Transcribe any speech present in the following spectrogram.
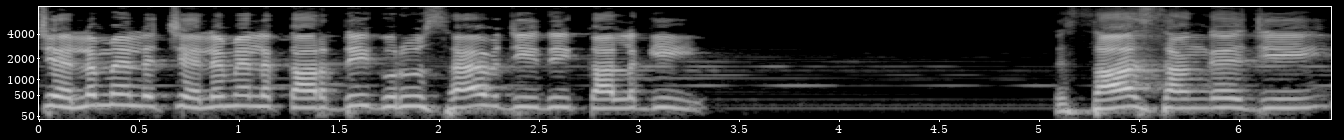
ਝਿਲਮਿਲ ਝਿਲਮਿਲ ਕਰਦੀ ਗੁਰੂ ਸਾਹਿਬ ਜੀ ਦੀ ਕਲਗੀ। ਤੇ ਸਾਧ ਸੰਗਤ ਜੀ,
